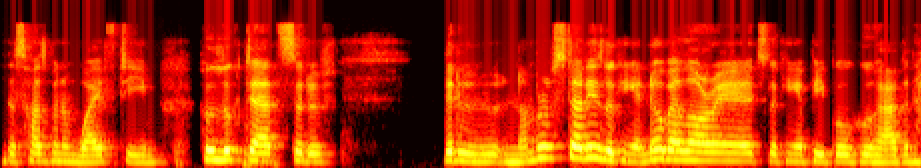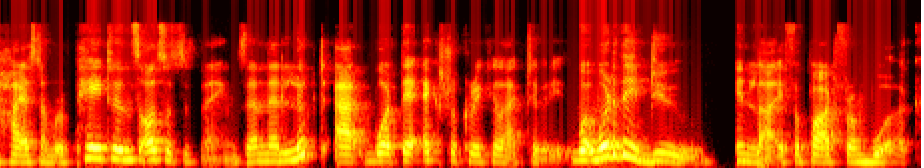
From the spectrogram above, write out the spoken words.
This husband and wife team who looked at sort of did a number of studies looking at Nobel laureates, looking at people who have the highest number of patents, all sorts of things, and then looked at what their extracurricular activity, what, what do they do in life apart from work?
